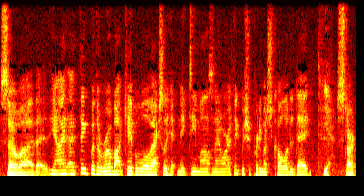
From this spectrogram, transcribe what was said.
So uh, that, you know, I, I think with a robot capable of actually hitting 18 miles an hour, I think we should pretty much call it a day. Yeah. Start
